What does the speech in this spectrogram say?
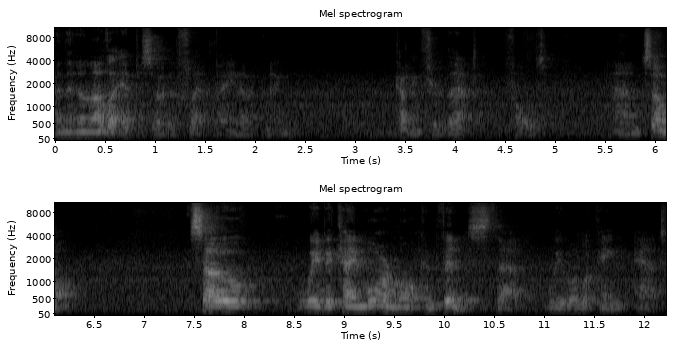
and then another episode of flat vein opening cutting through that fault, and so on. So we became more and more convinced that we were looking at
